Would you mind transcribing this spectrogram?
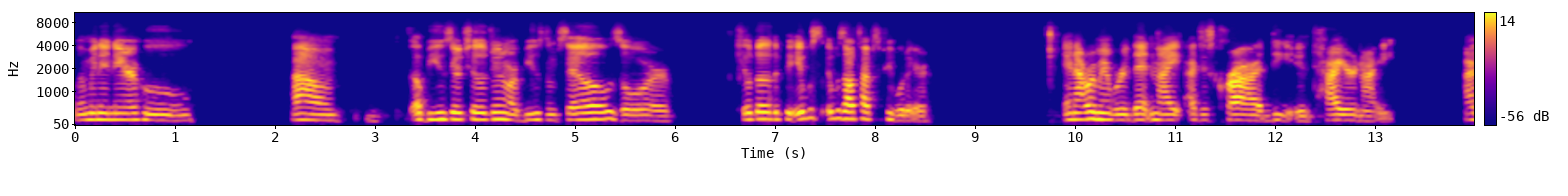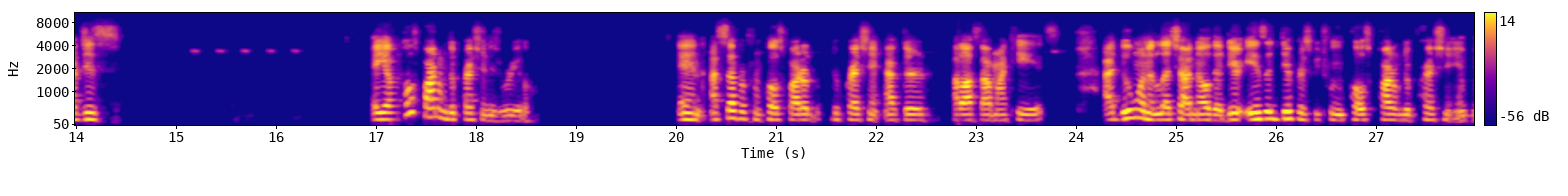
women in there who um abused their children or abused themselves or killed other people. It was it was all types of people there. And I remember that night, I just cried the entire night. I just, and yeah, postpartum depression is real. and I suffered from postpartum depression after I lost all my kids. I do want to let y'all know that there is a difference between postpartum depression and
